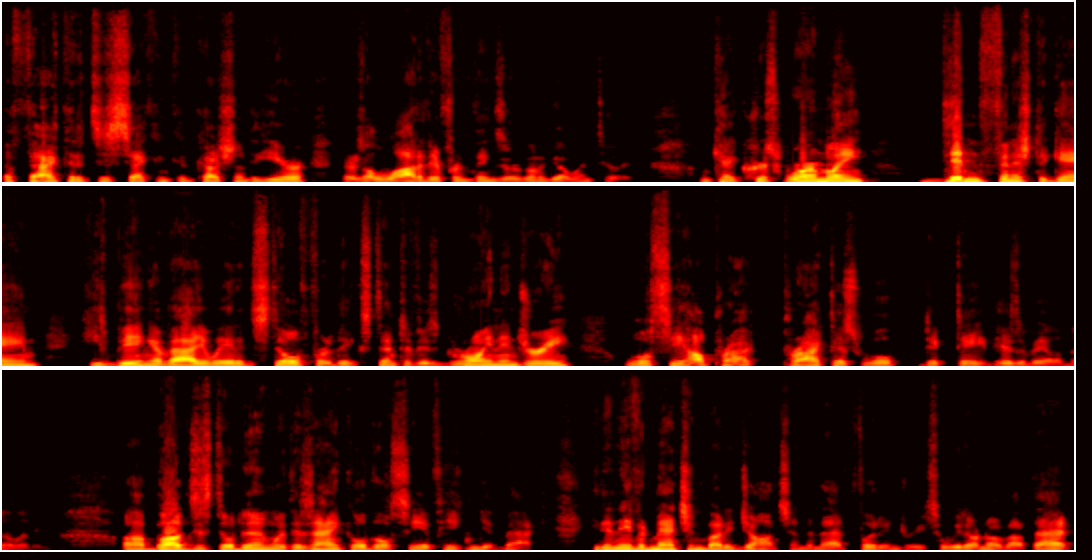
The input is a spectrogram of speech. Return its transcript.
The fact that it's his second concussion of the year, there's a lot of different things that are going to go into it. Okay, Chris Wormley, didn't finish the game. He's being evaluated still for the extent of his groin injury. We'll see how pra- practice will dictate his availability. Uh, Buggs is still dealing with his ankle. They'll see if he can get back. He didn't even mention Buddy Johnson and that foot injury, so we don't know about that.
